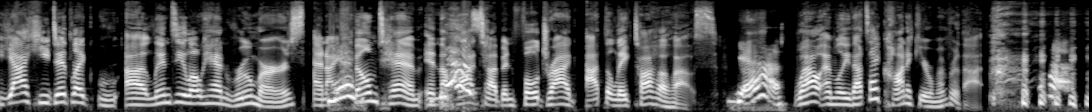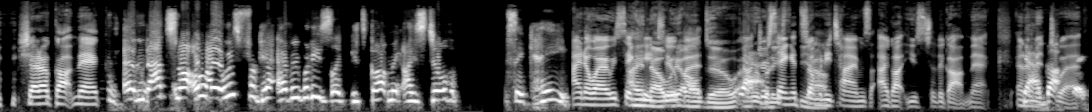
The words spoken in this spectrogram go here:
Yeah, he did like uh, Lindsay Lohan rumors, and I filmed him in the Yes. hot tub in full drag at the Lake Tahoe house. Yeah. Wow, Emily, that's iconic. You remember that? Yeah. Shout out Gottmik. And that's not oh, I always forget everybody's like it's got me I still say Kate. I know I always say I Kate know, too, we all but do. after Everybody- saying it so yeah. many times, I got used to the Gottmik, and yeah, I'm into got it.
